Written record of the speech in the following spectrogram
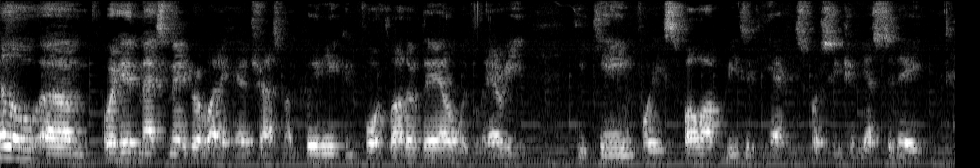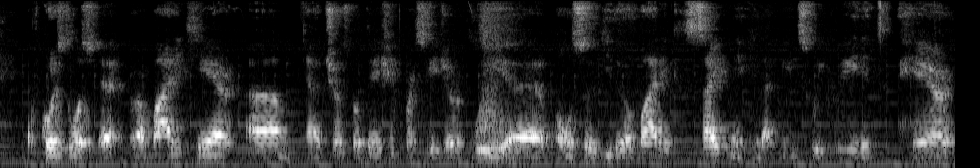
Hello, um, we're here at Max Medical Robotic Hair Transplant Clinic in Fort Lauderdale with Larry. He came for his follow-up visit. He had his procedure yesterday. Of course, it was a robotic hair um, transplantation procedure. We uh, also did a robotic site making. That means we created hair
